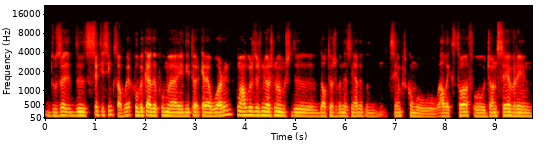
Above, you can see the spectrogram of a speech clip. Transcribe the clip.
de 65, salvo erro, publicada por uma editora que era Warren, com alguns dos melhores nomes de, de autores de banda desenhada de sempre, como o Alex Toth, o John Severin,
